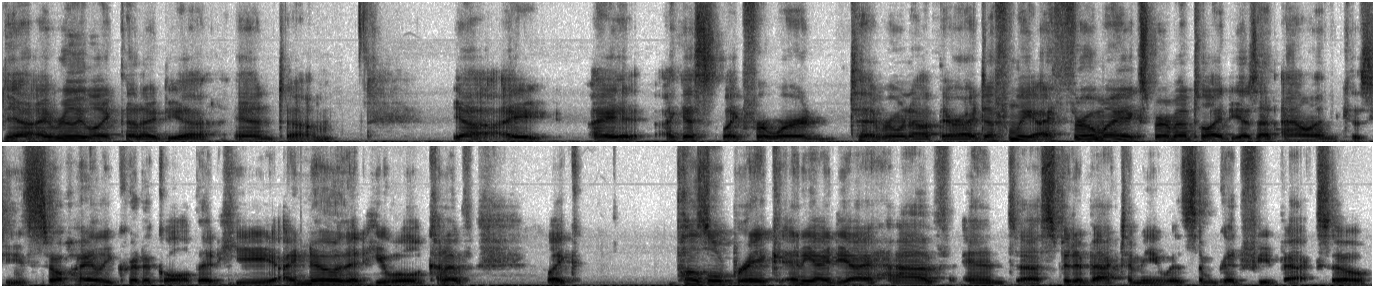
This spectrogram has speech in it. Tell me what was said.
Yeah, I really like that idea, and um, yeah, I, I, I guess like for word to everyone out there, I definitely I throw my experimental ideas at Allyn because he's so highly critical that he, I know that he will kind of like puzzle break any idea I have and uh, spit it back to me with some good feedback. So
